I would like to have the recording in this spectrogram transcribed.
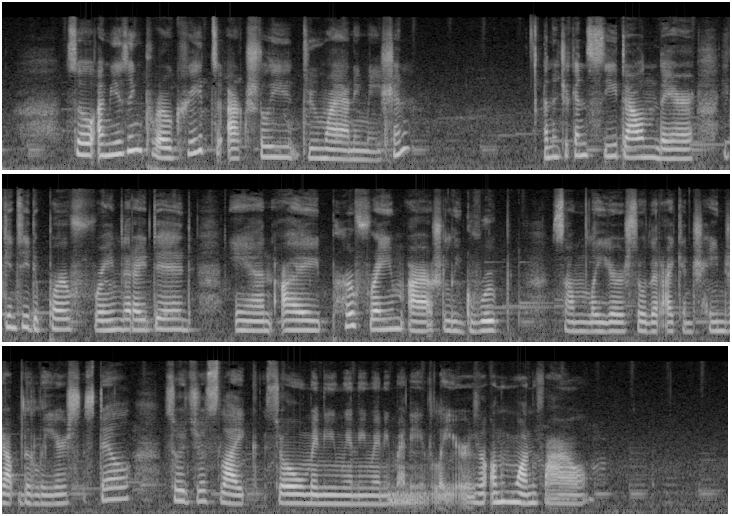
So I'm using Procreate to actually do my animation. And as you can see down there, you can see the per frame that I did. And I, per frame, I actually grouped some layers so that I can change up the layers still. So it's just like so many, many, many, many layers on one file.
